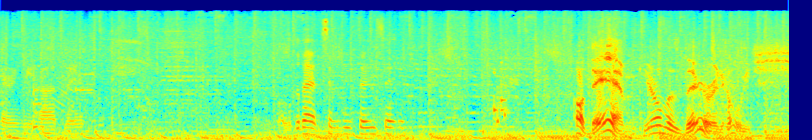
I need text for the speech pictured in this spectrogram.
Carrying me hard, man. Oh, look at that, 1737. Oh damn, you're almost there already. Holy shit.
